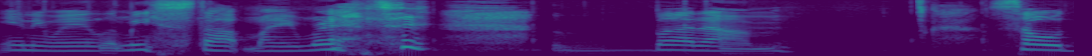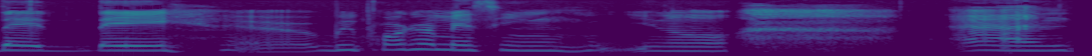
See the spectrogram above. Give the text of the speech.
anyway let me stop my rant. But um so they they uh, report her missing you know and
